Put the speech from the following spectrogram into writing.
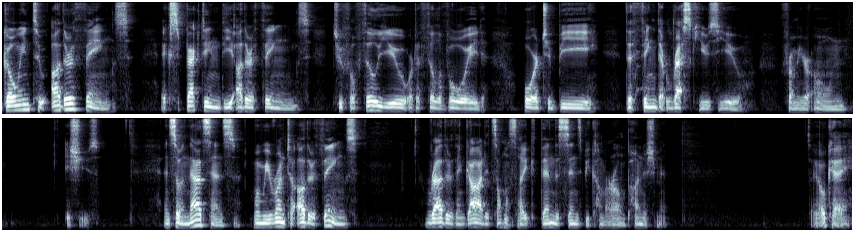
going to other things expecting the other things to fulfill you or to fill a void or to be the thing that rescues you from your own issues. And so, in that sense, when we run to other things rather than God, it's almost like then the sins become our own punishment. It's like, okay,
